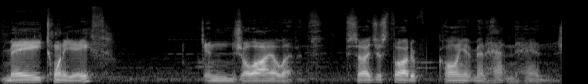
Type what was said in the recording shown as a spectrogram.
May 28th and July 11th. So I just thought of calling it Manhattanhenge.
